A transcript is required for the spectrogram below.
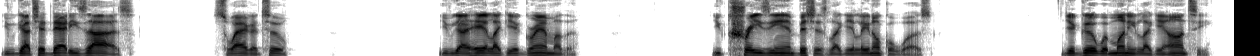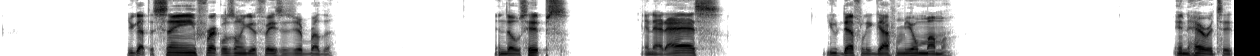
You've got your daddy's eyes. Swagger, too. You've got hair like your grandmother. You crazy ambitious like your late uncle was. You're good with money like your auntie. You got the same freckles on your face as your brother. And those hips and that ass, you definitely got from your mama. Inherited.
